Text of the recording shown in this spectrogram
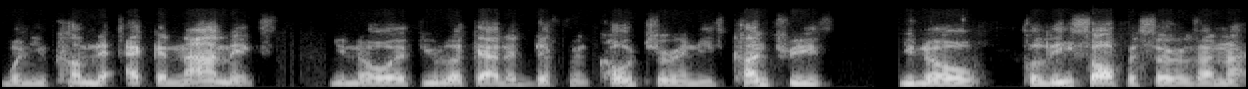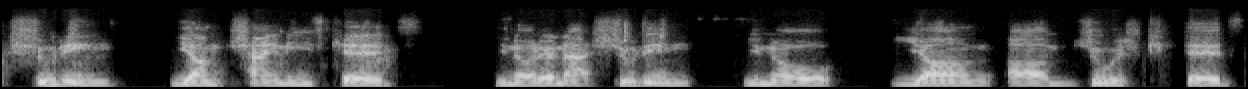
when you come to economics you know if you look at a different culture in these countries you know police officers are not shooting young chinese kids you know they're not shooting you know young um, Jewish kids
